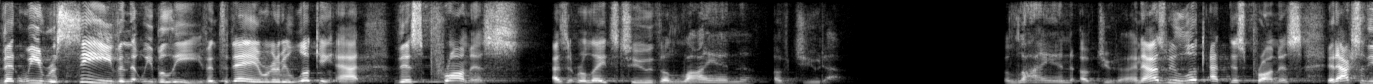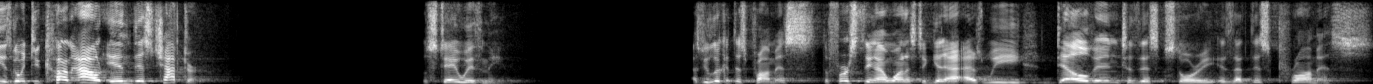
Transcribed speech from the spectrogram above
that we receive and that we believe. And today we're going to be looking at this promise as it relates to the Lion of Judah. The Lion of Judah. And as we look at this promise, it actually is going to come out in this chapter. So stay with me. As we look at this promise, the first thing I want us to get at as we delve into this story is that this promise,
